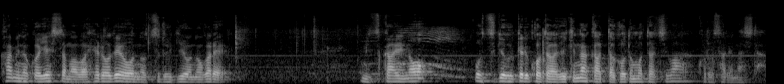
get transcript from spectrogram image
神の子イエス様はヘロデ王の剣を逃れ見つかりのお告げを受けることができなかった子供たちは殺されました。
